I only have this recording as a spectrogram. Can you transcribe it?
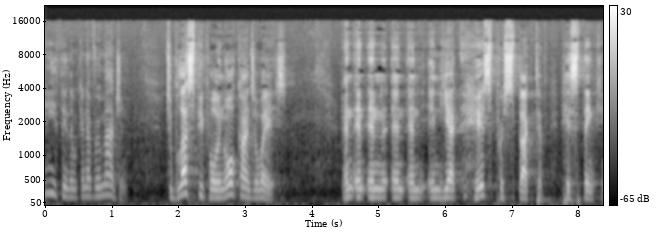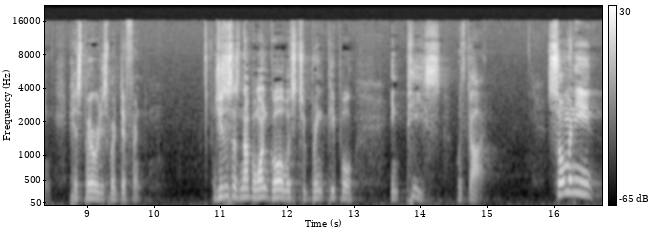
anything that we can ever imagine, to bless people in all kinds of ways. And, and, and, and, and, and yet, his perspective, his thinking, his priorities were different. Jesus' number one goal was to bring people in peace with God. So many,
